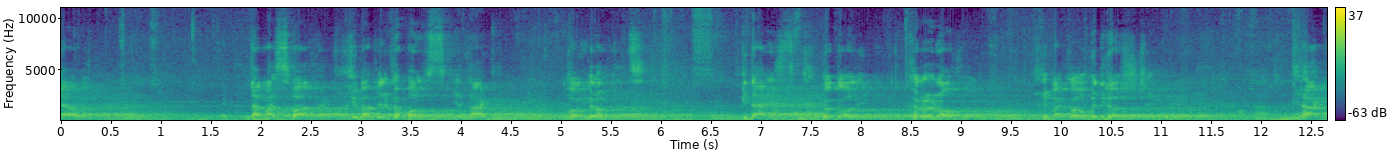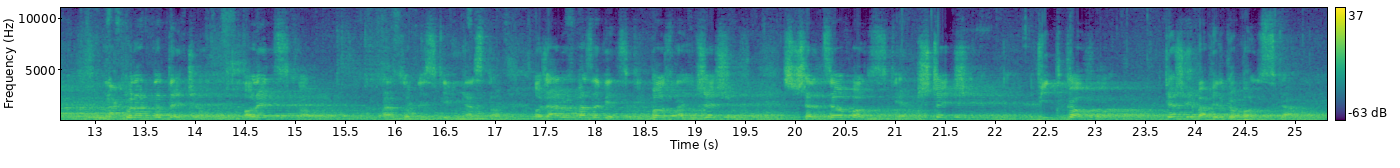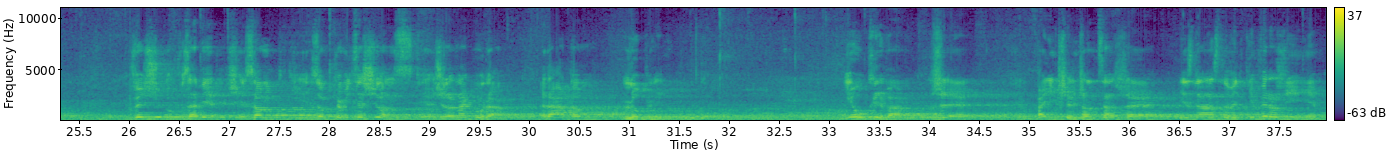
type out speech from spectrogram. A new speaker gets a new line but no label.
Biała, Dama Sławek, chyba Wielkopolskie, tak? Wągrowiec, Gdańsk, Gogolin, Koronowo, chyba koło Bydgoszczy, Kraków, nad Notecią, Olecko, bardzo bliskie mi miasto, Ożarów Mazowiecki, Poznań, Rzeszów, Strzelce Opolskie, Szczecin, Witkowo, też chyba Wielkopolska, Wyszków, Zawiercie, Ząbki, Ząbkowice Śląskie, Zielona Góra, Radom, Lublin. Nie ukrywam, że Pani Przewodnicząca, że jest dla nas to wielkim wyróżnieniem,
